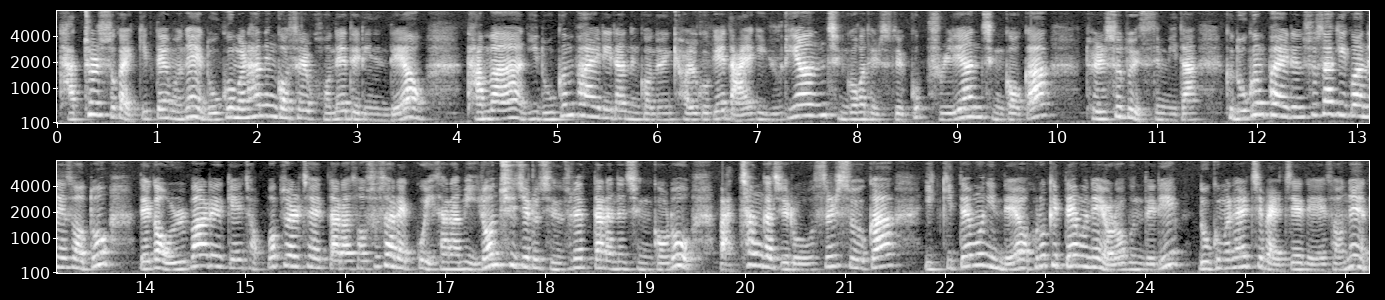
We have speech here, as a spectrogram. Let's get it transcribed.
다툴 수가 있기 때문에 녹음을 하는 것을 권해드리는데요. 다만 이 녹음 파일이라는 거는 결국에 나에게 유리한 증거가 될 수도 있고 불리한 증거가 될 수도 있습니다. 그 녹음 파일은 수사기관에서도 내가 올바르게 적법 절차에 따라서 수사를 했고 이 사람이 이런 취지로 진술했다라는 증거로 마찬가지로 쓸 수가 있기 때문인데요. 그렇기 때문에 여러분들이 녹음을 할지 말지에 대해서는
